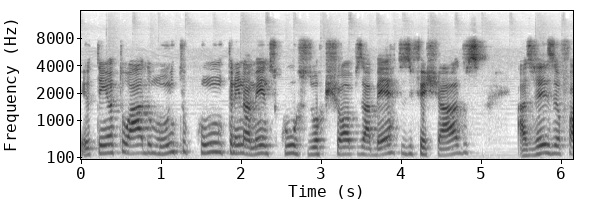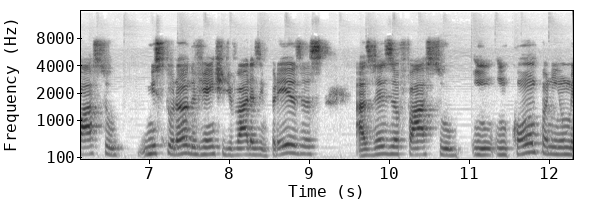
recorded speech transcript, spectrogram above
eu tenho atuado muito com treinamentos, cursos, workshops abertos e fechados. Às vezes eu faço misturando gente de várias empresas, às vezes eu faço em, em company, em uma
